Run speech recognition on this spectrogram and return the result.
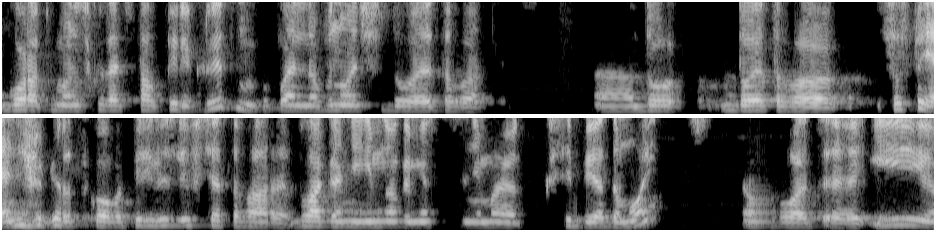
город, можно сказать, стал перекрыт, мы буквально в ночь до этого, до, до этого состояния городского перевезли все товары. Благо, они немного места занимают к себе домой. Вот, э, и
